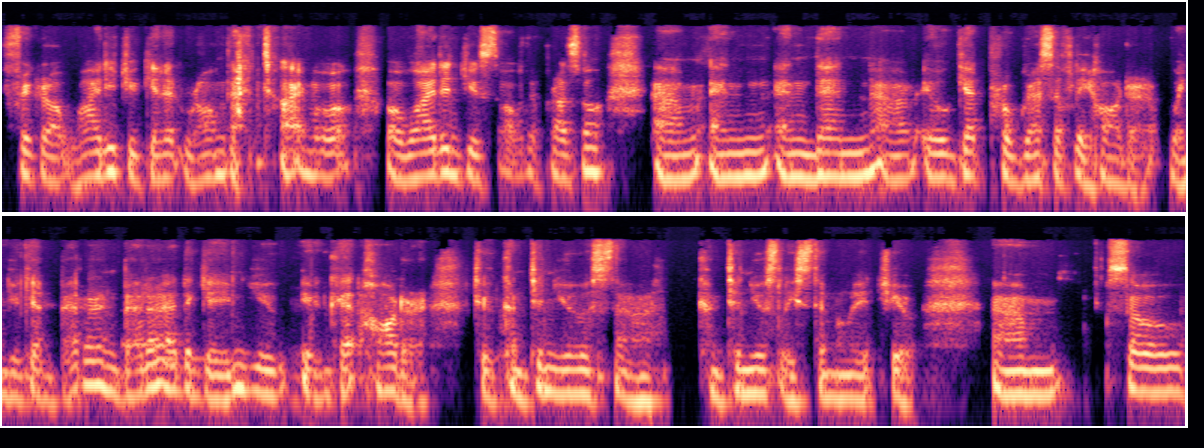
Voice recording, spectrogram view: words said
figure out why did you get it wrong that time or or why didn't you solve the puzzle? Um, and and then uh, it will get progressively harder. When you get better and better at the game you you get harder to continuous uh, continuously stimulate you. Um, so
